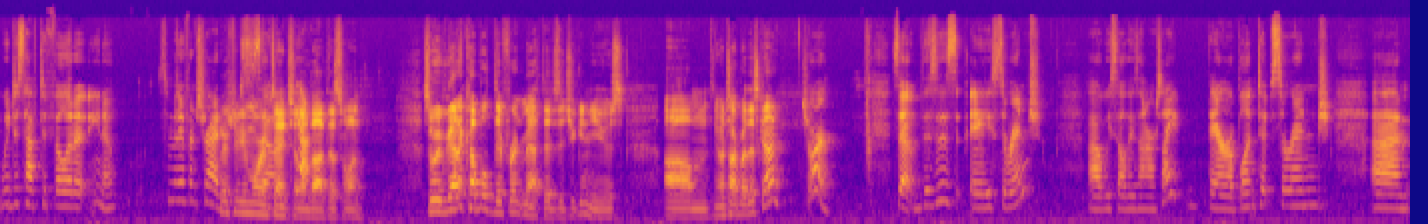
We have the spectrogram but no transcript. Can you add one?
We just have to fill it at, you know, some different strategies. We have to be more So, intentional yeah, about this one. So we've got a couple different methods that you can use. Um, you want to talk about this guy? Sure. So this is a syringe. Uh, we sell these on our site. They are a blunt tip syringe. Um,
